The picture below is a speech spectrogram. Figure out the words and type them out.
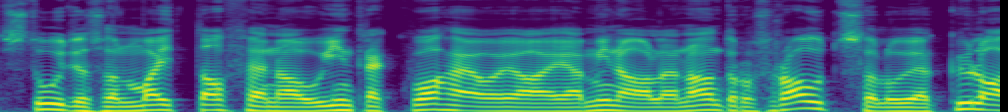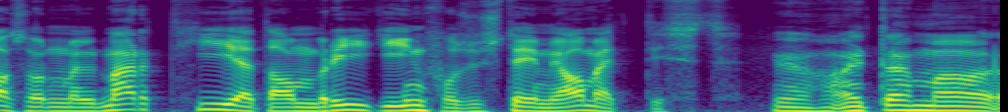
stuudios on Mait Tafenau, Indrek Vaheoja ja mina olen Andrus Raudsalu ja külas on meil Märt Hiietamm Riigi Infosüsteemi Ametist. jah, aitäh, ma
